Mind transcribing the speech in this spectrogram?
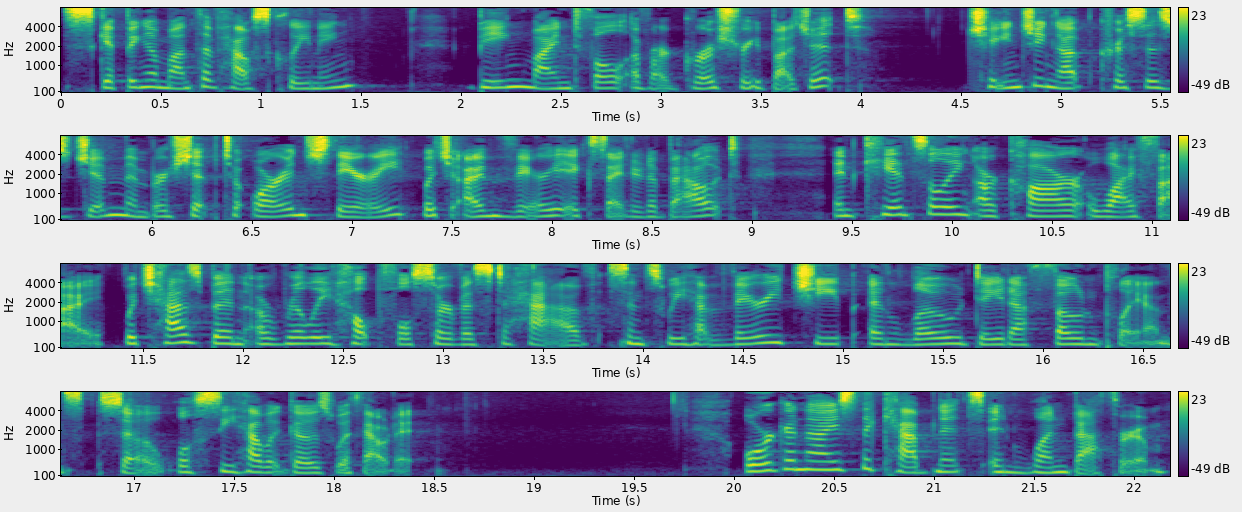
skipping a month of house cleaning, being mindful of our grocery budget, changing up Chris's gym membership to Orange Theory, which I'm very excited about, and canceling our car Wi Fi, which has been a really helpful service to have since we have very cheap and low data phone plans, so we'll see how it goes without it. Organize the cabinets in one bathroom.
